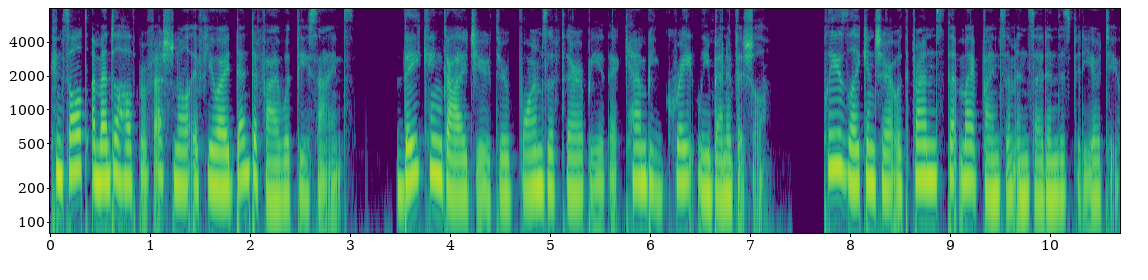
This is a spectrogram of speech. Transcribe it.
Consult a mental health professional if you identify with these signs. They can guide you through forms of therapy that can be greatly beneficial. Please like and share it with friends that might find some insight in this video too.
